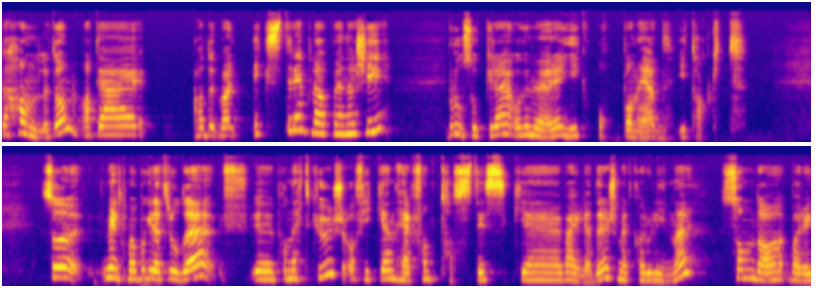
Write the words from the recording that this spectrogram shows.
Det handlet om at jeg hadde, var ekstremt lav på energi. Blodsukkeret og humøret gikk opp og ned i takt. Så meldte meg på Grete Rode eh, på nettkurs og fikk en helt fantastisk eh, veileder som het Karoline. Som da bare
